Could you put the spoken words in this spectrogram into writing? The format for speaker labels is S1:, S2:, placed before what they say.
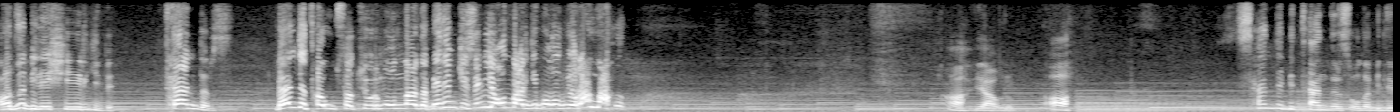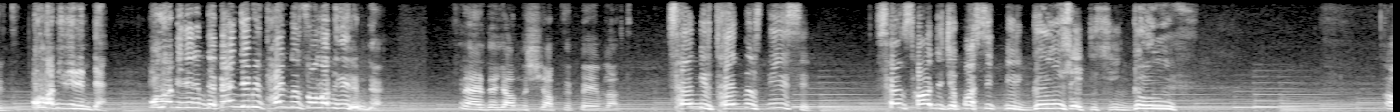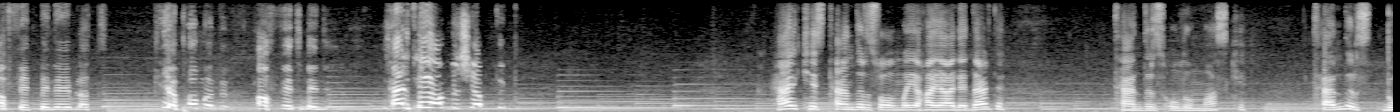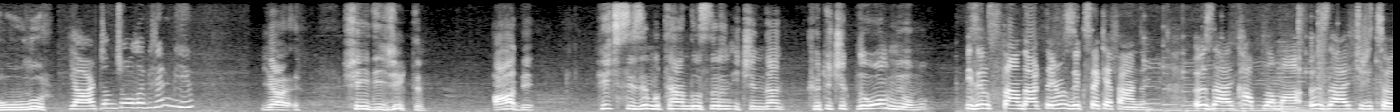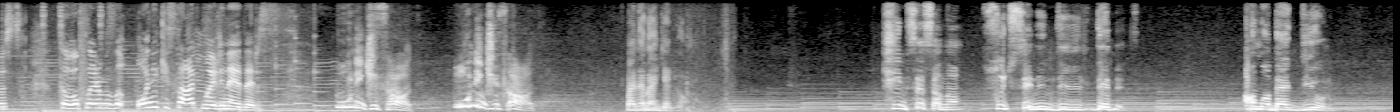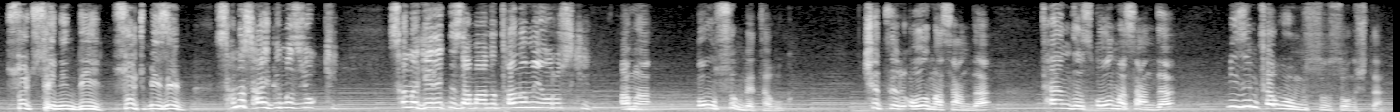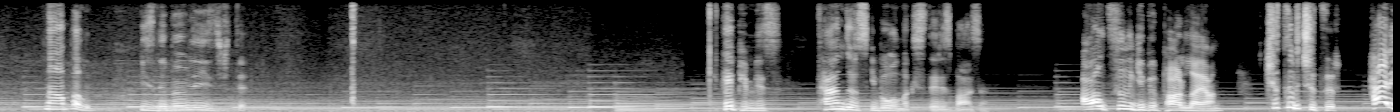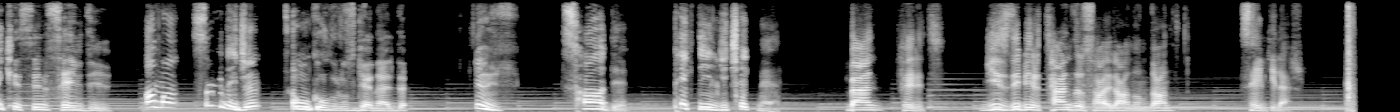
S1: Adı bile şiir gibi. Tenders. Ben de tavuk satıyorum onlar da. Benimkisi niye onlar gibi olmuyor Allah'ım? Ah yavrum, ah. Sen de bir Tenders olabilirdin. Olabilirim de. Olabilirim de. Ben de bir Tenders olabilirim de. Nerede yanlış yaptık be evlat? Sen bir Tenders değilsin. Sen sadece basit bir göğüs etisin, göğüs. Affet beni evlat. Yapamadım. Affet beni. Nerede yanlış yaptık? Herkes Tenders olmayı hayal eder de Tenders olunmaz ki. Tenders doğulur.
S2: Yardımcı olabilir miyim?
S1: Ya şey diyecektim. Abi hiç sizin bu Tenders'ların içinden kötü çıktığı olmuyor mu?
S2: Bizim standartlarımız yüksek efendim. Özel kaplama, özel fritöz. Tavuklarımızı 12 saat marine ederiz.
S1: 12 saat. 12 saat. Ben hemen geliyorum. Kimse sana suç senin değil demedi. Ama ben diyorum. Suç senin değil, suç bizim. Sana saygımız yok ki. Sana gerekli zamanı tanımıyoruz ki. Ama olsun be tavuk. Çıtır olmasan da, tenders olmasan da bizim tavuğumuzsun sonuçta. Ne yapalım? Biz de böyleyiz işte. Hepimiz Tenders gibi olmak isteriz bazen. Altın gibi parlayan, çıtır çıtır, herkesin sevdiği. Ama sadece tavuk oluruz genelde. Düz, sade, pek de ilgi çekmeyen. Ben Ferit. Gizli bir Tenders hayranından sevgiler.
